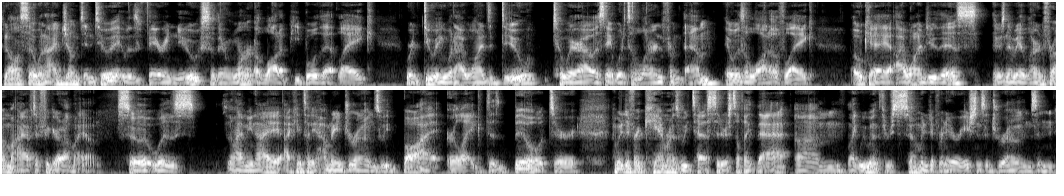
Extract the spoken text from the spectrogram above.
And also, when I jumped into it, it was very new. So there weren't a lot of people that like were doing what I wanted to do to where I was able to learn from them. It was a lot of like, okay, I want to do this. There's nobody to learn from. I have to figure it out on my own. So it was I mean, I, I can't tell you how many drones we bought or like just built or how many different cameras we tested or stuff like that. Um, like we went through so many different iterations of drones and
